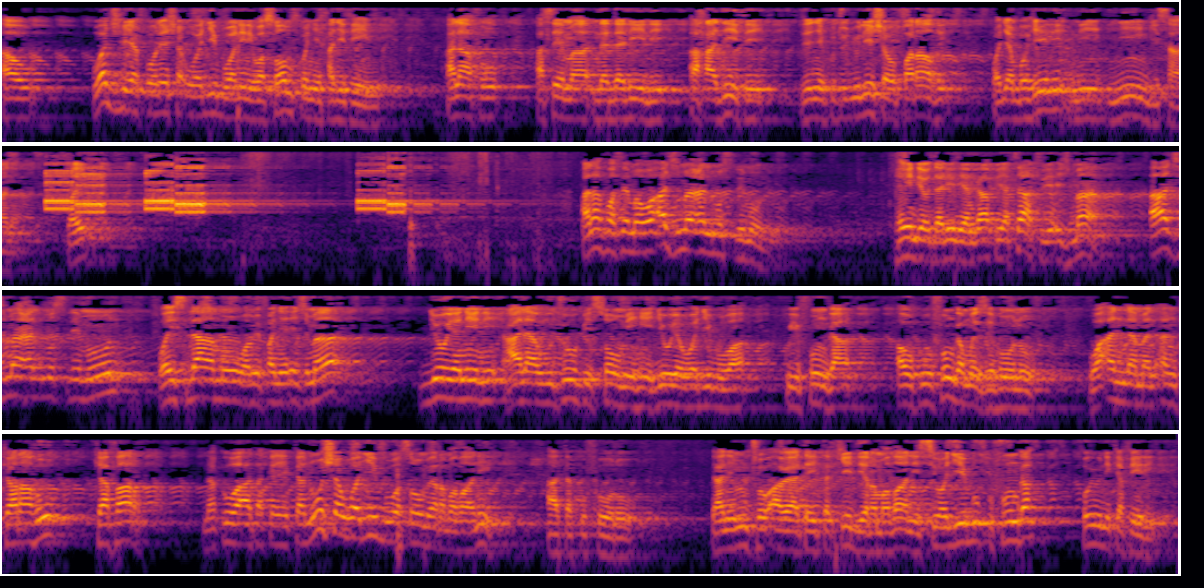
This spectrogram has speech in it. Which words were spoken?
au wajhi ya kuonesha uwajibu wa nini wasom kwenye hadithi hii alafu asema na dalili ahadithi zenye kutujulisha ufaradhi wa jambo hili ni nyingi sana طيب Alafu asema wa ajmaa almuslimun hii ndio dalili ya ngapi ya tatu ya ijma ajmaa almuslimun waislamu wamefanya ijma juu ya nini ala wujubi saumihi juu ya wajibu wa kuifunga au kuufunga mwezi hunu wa anna man ankarahu kafar na kuwa atakayekanusha wajibu wa saumu ya ramadhani atakufuru yani mtu awe ataitakidi ramadhani si wajibu kufunga huyu ni kafiri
